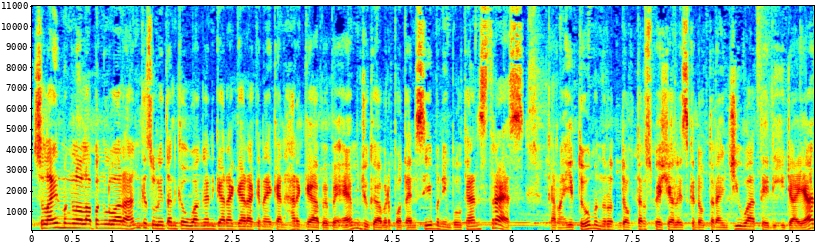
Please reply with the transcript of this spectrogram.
Selain mengelola pengeluaran, kesulitan keuangan gara-gara kenaikan harga BBM juga berpotensi menimbulkan stres. Karena itu, menurut dokter spesialis kedokteran jiwa Teddy Hidayat,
